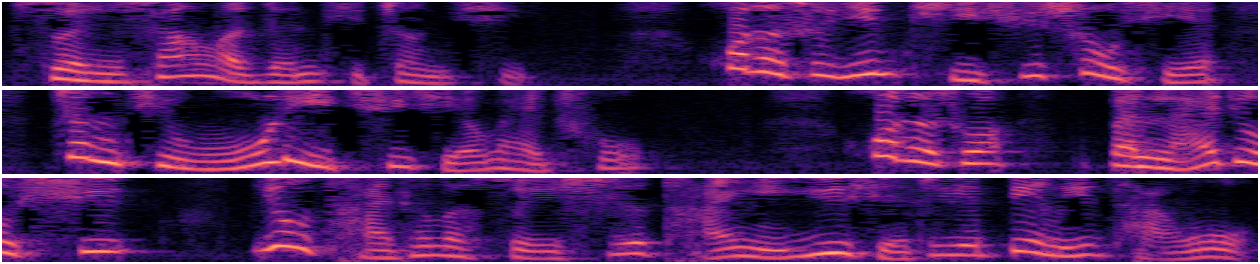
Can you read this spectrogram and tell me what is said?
损伤了人体正气，或者是因体虚受邪，正气无力驱邪外出，或者说本来就虚，又产生了水湿、痰饮、淤血这些病理产物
